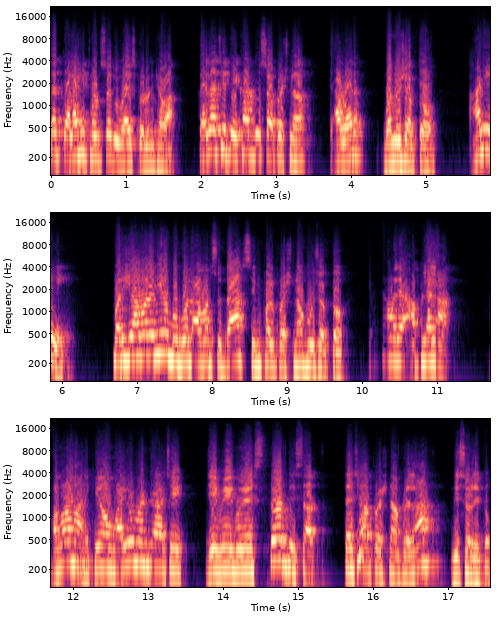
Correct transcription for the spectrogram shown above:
तर त्यालाही थोडस रिवाइज करून ठेवा. कदाचित एखाद दुसरा प्रश्न त्यावर बनू शकतो. आणि पर्यावरणीय भूगोलावर सुद्धा सिंपल प्रश्न होऊ शकतो. त्याच्यामध्ये आपल्याला हवामान किंवा वायुमंडळाचे जे वेगवेगळे स्तर दिसतात त्याच्यावर प्रश्न आपल्याला दिसून येतो.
